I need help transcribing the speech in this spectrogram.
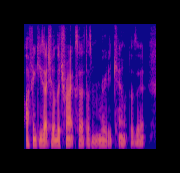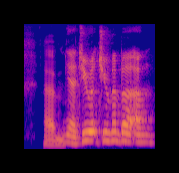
I think he's actually on the track, so that doesn't really count, does it? Um, yeah. Do you do you remember um,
